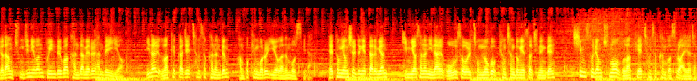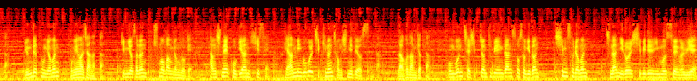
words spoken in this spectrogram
여당 중진 의원 부인들과 간담회를 한 데 이어 이날 음악회까지 참석하는 등 광복 행보를 이어가는 모습이다. 대통령실 등에 따르면 김 여사는 이날 오후 서울 종로구 평창동에서 진행된 심소령 추모 음악회에 참석한 것으로 알려졌다. 윤 대통령은 동행하지 않았다. 김 여사는 추모방 명록에 당신의 고귀한 희생, 대한민국을 지키는 정신이 되었습니다. 라고 남겼다. 공군 제10전투비행단 소속이던 심소령은 지난 1월 11일 임무 수행을 위해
